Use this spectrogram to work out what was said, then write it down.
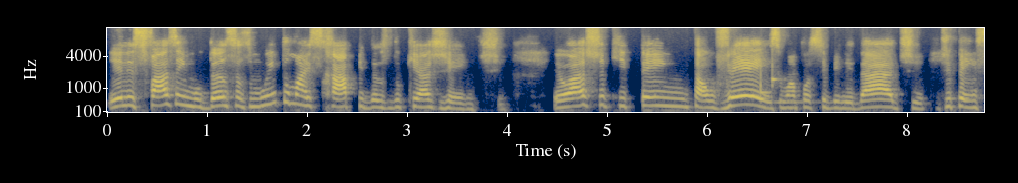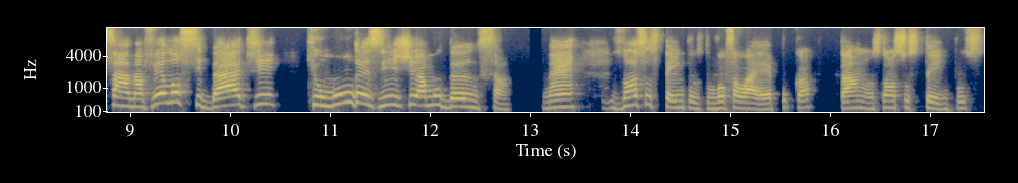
eles fazem mudanças muito mais rápidas do que a gente. Eu acho que tem talvez uma possibilidade de pensar na velocidade que o mundo exige a mudança, né? Nos nossos tempos, não vou falar época, tá? Nos nossos tempos,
